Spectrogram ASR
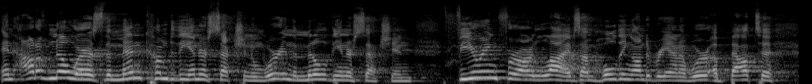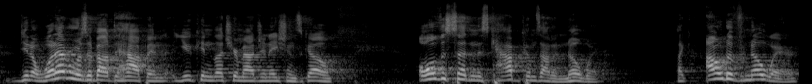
And out of nowhere, as the men come to the intersection, and we're in the middle of the intersection, fearing for our lives, I'm holding on to Brianna. We're about to you know, whatever was about to happen, you can let your imaginations go. All of a sudden, this cab comes out of nowhere, like out of nowhere,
